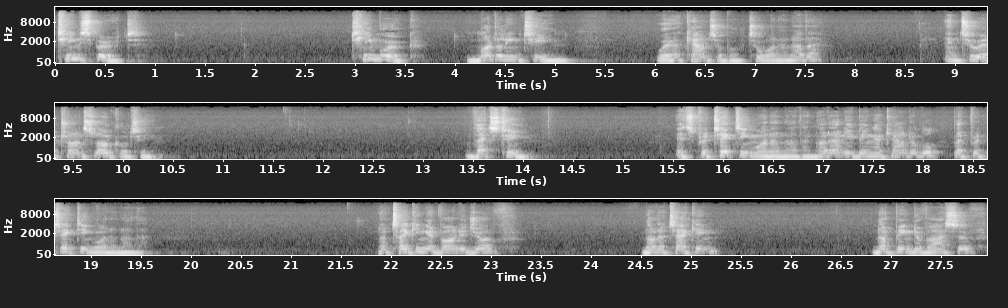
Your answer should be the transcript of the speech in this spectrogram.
Team spirit, teamwork, modeling team, we're accountable to one another and to a translocal team. That's team. It's protecting one another, not only being accountable, but protecting one another. Not taking advantage of, not attacking, not being divisive,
